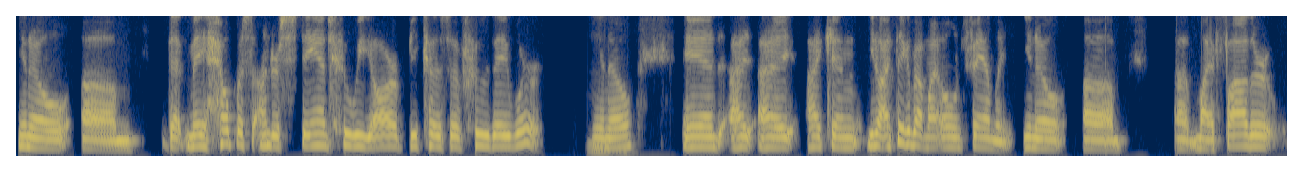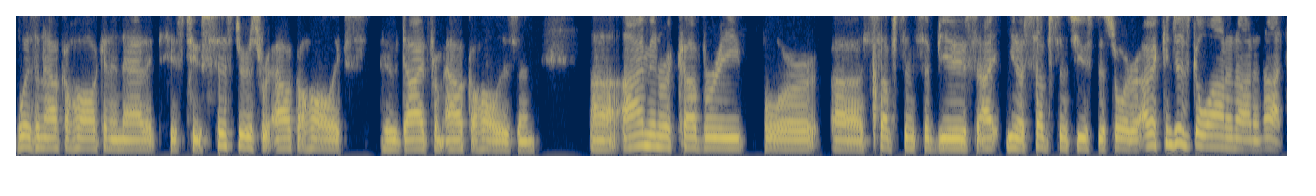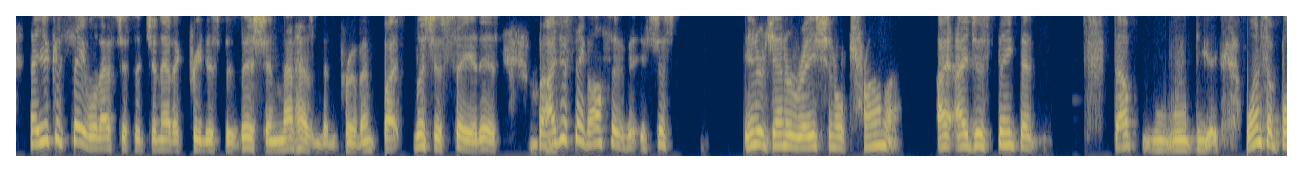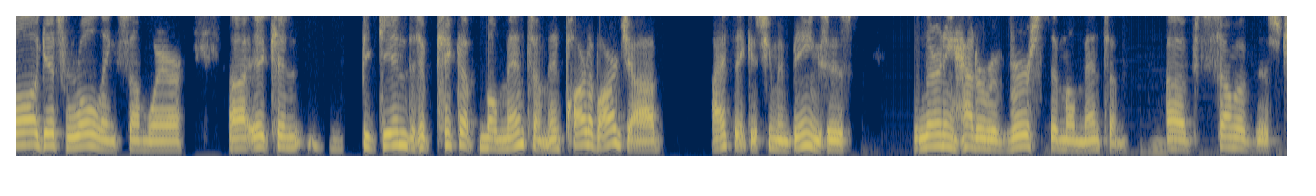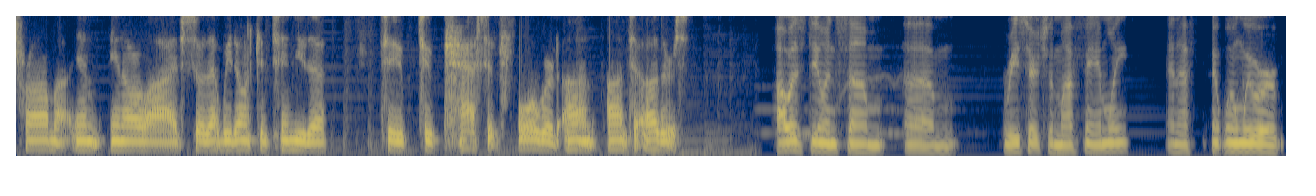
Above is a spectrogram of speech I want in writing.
you know um, that may help us understand who we are because of who they were mm. you know? And I, I i can you know i think about my own family you know um, uh, my father was an alcoholic and an addict. His two sisters were alcoholics who died from alcoholism. Uh, I'm in recovery for uh, substance abuse, I, you know, substance use disorder. I can just go on and on and on. Now you could say, well, that's just a genetic predisposition. That hasn't been proven, but let's just say it is. But I just think also it's just intergenerational trauma. I, I just think that stuff, once a ball gets rolling somewhere, uh, it can begin to pick up momentum. And part of our job, I think, as human beings is learning how to reverse the momentum of some of this trauma in in our lives so that we don't continue to to to pass it forward on on to others. I was doing some um, research with my family and i when we were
